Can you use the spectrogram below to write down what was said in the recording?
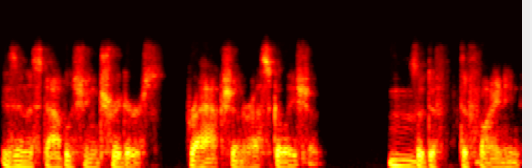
is in establishing triggers for action or escalation. Mm. So defining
